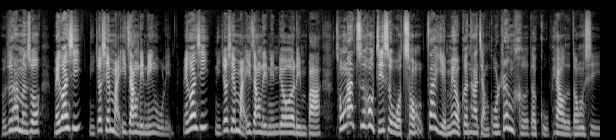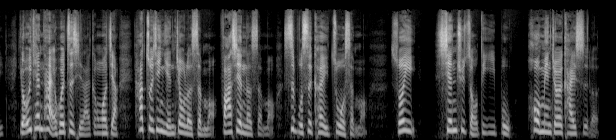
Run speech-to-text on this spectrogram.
我就跟他们说，没关系，你就先买一张零零五零，没关系，你就先买一张零零六二零八。从那之后，即使我从再也没有跟他讲过任何的股票的东西，有一天他也会自己来跟我讲，他最近研究了什么，发现了什么，是不是可以做什么。所以先去走第一步。后面就会开始了。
